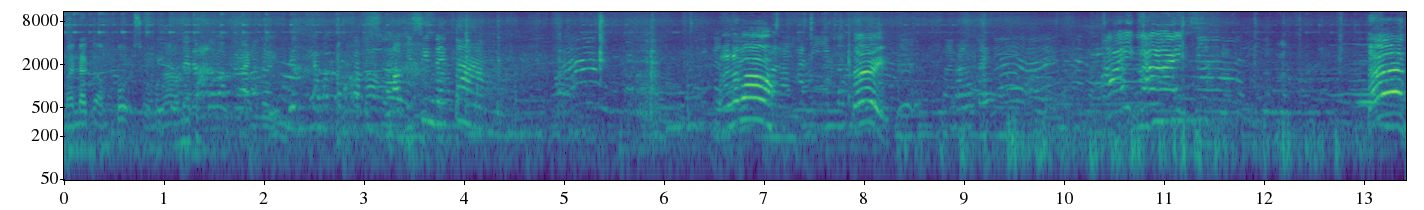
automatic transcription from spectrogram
Manag-ampo. So mga amo. Mabisin dahil ta. Ano mo? Tay! Hi, guys! Dad!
